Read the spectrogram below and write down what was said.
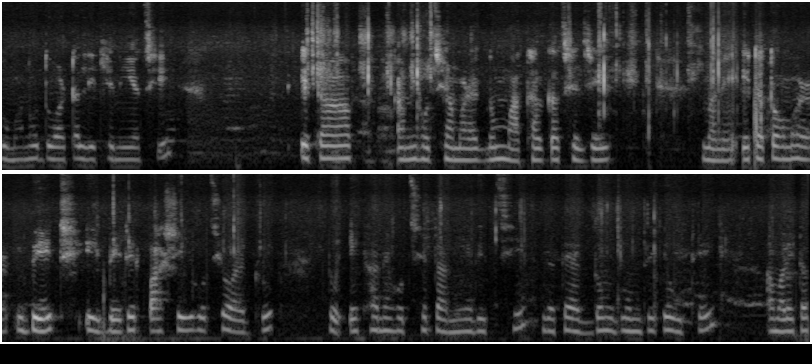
ঘুমানোর দোয়াটা লিখে নিয়েছি। এটা আমি হচ্ছে আমার একদম মাথার কাছে যেই মানে এটা তো আমার বেড এই বেডের পাশেই হচ্ছে ওয়ার্ড্রোব তো এখানে হচ্ছে টানিয়ে দিচ্ছি যাতে একদম ঘুম থেকে উঠেই আমার এটা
